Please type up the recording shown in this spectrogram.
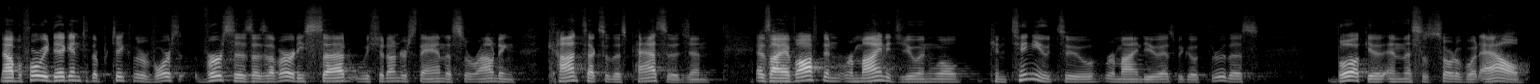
Now, before we dig into the particular verses, as I've already said, we should understand the surrounding context of this passage. And as I have often reminded you and will continue to remind you as we go through this book, and this is sort of what Al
